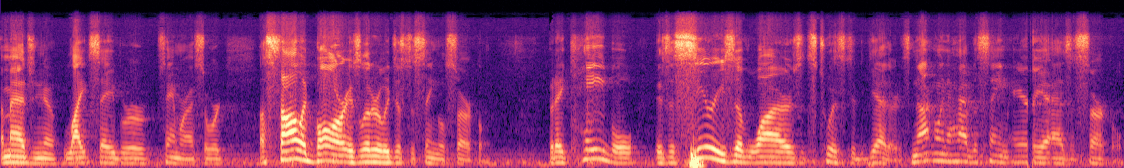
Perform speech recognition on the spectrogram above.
imagine, you know, lightsaber, samurai sword, a solid bar is literally just a single circle. But a cable is a series of wires that's twisted together. It's not going to have the same area as a circle.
